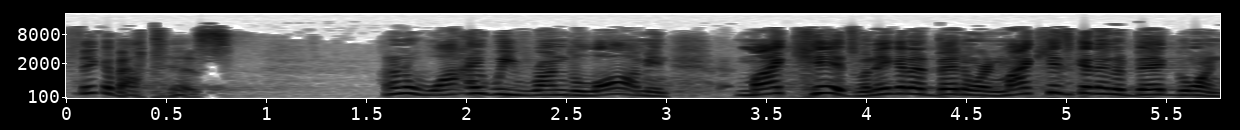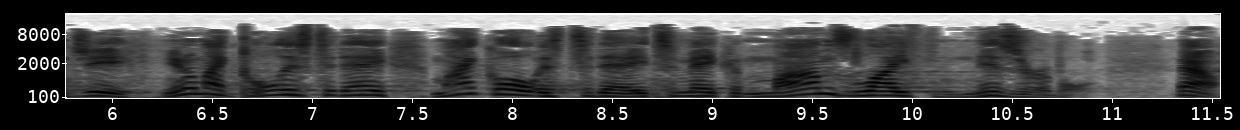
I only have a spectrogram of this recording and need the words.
Think about this. I don't know why we run to law. I mean, my kids, when they get out of bed in the morning, my kids get out of bed going, gee, you know my goal is today? My goal is today to make mom's life miserable. Now,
